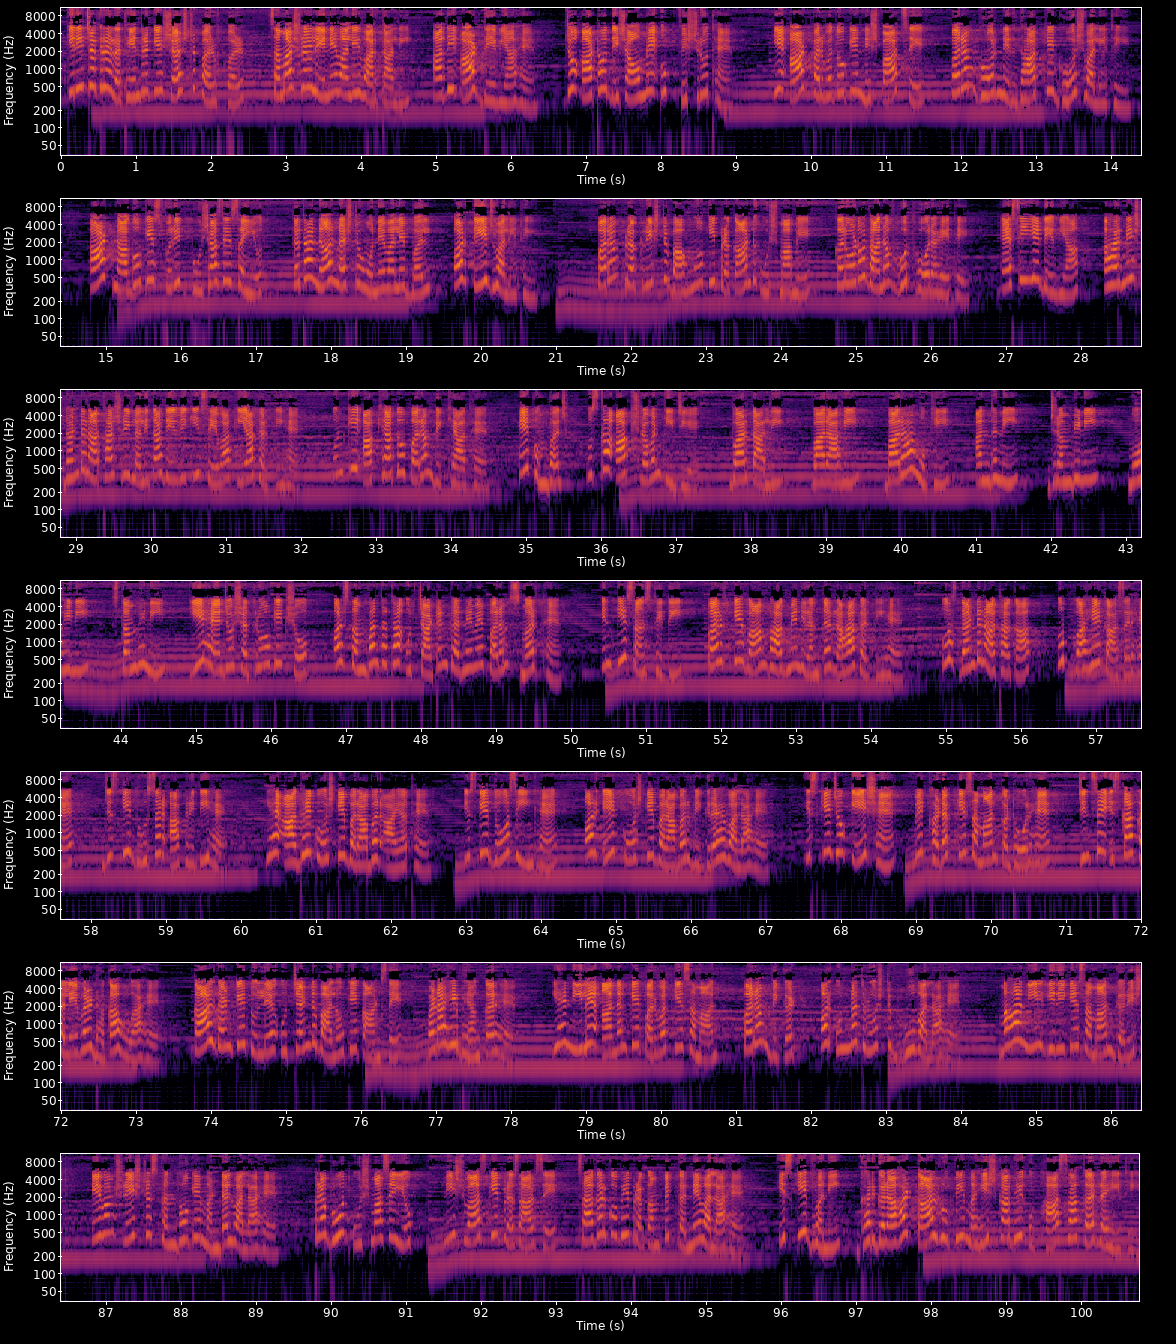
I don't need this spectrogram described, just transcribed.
किरीचक्र रथेंद्र के षष्ठ पर्व पर समाश्रय लेने वाली वार्ताली आदि आठ देवियाँ हैं, जो आठों दिशाओं में उप विश्रुत हैं। ये आठ पर्वतों के निष्पात से परम घोर निर्धात के घोष वाली थी। आठ नागों के स्फुरित भूषा से संयुक्त तथा न नष्ट होने वाले बल और तेज वाली थी। परम प्रकृष्ट बाहुओं की प्रकांड ऊष्मा में करोड़ों दानव हुत हो रहे थे। ऐसी ये देवियाँ अहरनिश दंडनाथा श्री ललिता देवी की सेवा किया करती हैं। उनकी आख्या तो परम विख्यात है। हे कुंभज, उसका आप श्रवण कीजिए। वारताली, वाराही, बारहमुखी, अंधनी, जृंभिणी, मोहिनी, स्तंभिनी, ये हैं जो शत्रुओं के क्षोभ और स्तंभन तथा उच्चाटन करने में परम समर्थ हैं। इनकी संस्थिति पर्व के वाम भाग में निरंतर रहा करती है। उस दंडनाथा का उपवाह्य कासर है, जिसकी धूसर आकृति है। यह आधे कोश के बराबर आयत है। इसके दो सींग हैं और एक कोश के बराबर विग्रह वाला है। इसके जो केश हैं, वे खड़क के समान कठोर हैं, जिनसे इसका कलेवर ढका हुआ है। काल दंड के तुल्य उच्चंड बालों के कांड से बड़ा ही भयंकर है। यह नीले आनंद के पर्वत के समान परम विकट और उन्नत रुष्ट भू वाला है। महानील गिरी के समान गरिष्ठ एवं श्रेष्ठ स्कंधों के मंडल वाला है। प्रभुत उष्मा से युक्त, निश्वास के प्रसार से सागर को भी प्रकंपित करने वाला है। इसकी ध्वनि घरघराहट काल रूपी महिष का भी उपहास सा कर रही थी।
